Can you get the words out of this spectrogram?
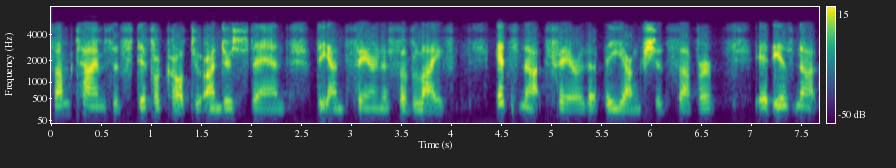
sometimes it's difficult to understand the unfairness of life. It's not fair that the young should suffer. It is not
